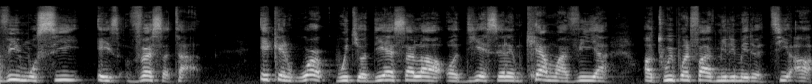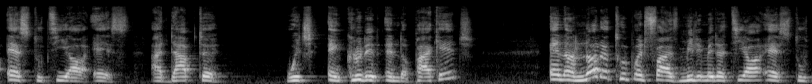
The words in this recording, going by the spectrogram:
Vimo C is versatile. It can work with your DSLR or DSLM camera via a 3.5mm TRS to TRS adapter, which included in the package, and another 2.5mm TRS to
